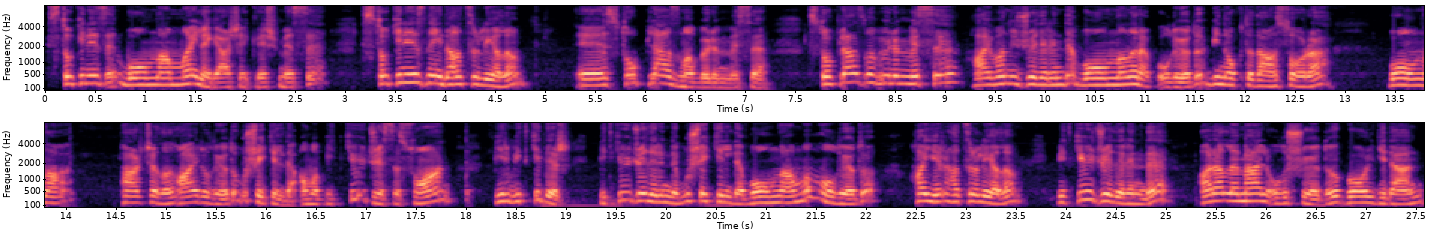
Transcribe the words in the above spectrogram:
Stokinezin boğumlanmayla gerçekleşmesi. Stokinez neydi hatırlayalım. E, stoplazma bölünmesi. Stoplazma bölünmesi hayvan hücrelerinde boğumlanarak oluyordu. Bir noktadan sonra boğumla parçalı ayrılıyordu bu şekilde. Ama bitki hücresi soğan bir bitkidir. Bitki hücrelerinde bu şekilde boğumlanma mı oluyordu? Hayır hatırlayalım. Bitki hücrelerinde ara lemel oluşuyordu. Golgi'den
